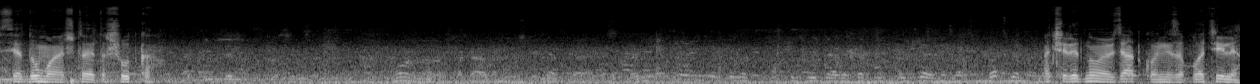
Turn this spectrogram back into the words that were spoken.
Все думают, что это шутка. Очередную взятку не заплатили.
